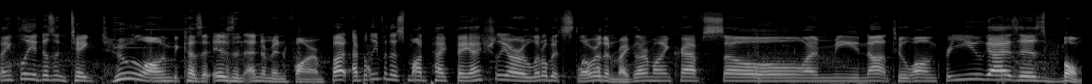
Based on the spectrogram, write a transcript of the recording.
Thankfully, it doesn't take too long because it is an Enderman farm, but I believe in this mod pack, they actually are a little bit slower than regular Minecraft, so, I mean, not too long for you guys is boom.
